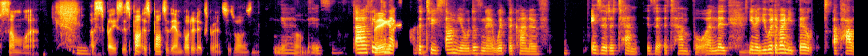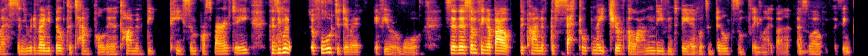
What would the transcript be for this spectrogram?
somewhere mm. a space. It's part. It's part of the embodied experience as well, isn't it? Yeah, um, it is. And I think connects the two Samuel, doesn't it, with the kind of is it a tent? Is it a temple? And the, you know, mm. you would have only built a palace and you would have only built a temple in a time of deep peace and prosperity because you wouldn't afford to do it if you're at war. So there's something about the kind of the settled nature of the land, even to be able to build something like that as mm. well. I think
